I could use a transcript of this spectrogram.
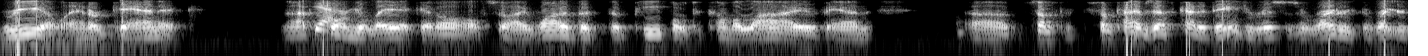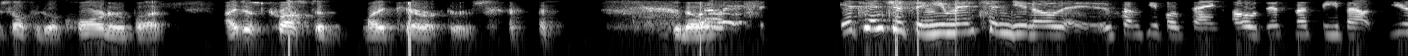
real and organic not yeah. formulaic at all. So I wanted the, the people to come alive, and uh, some, sometimes that's kind of dangerous as a writer. You can write yourself into a corner, but I just trusted my characters. you know. Well, it's, it's interesting. You mentioned, you know, some people saying, "Oh, this must be about you."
